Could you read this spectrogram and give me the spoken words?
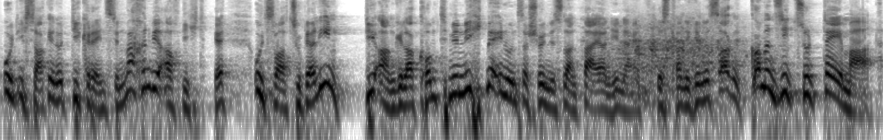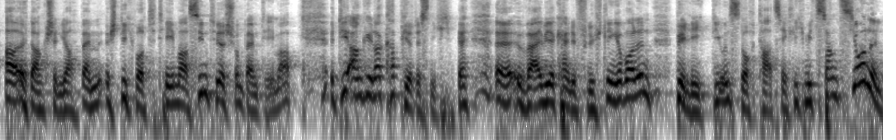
Und ich sage nur, die Grenzen machen wir auch nicht. Und zwar zu Berlin. Die Angela kommt mir nicht mehr in unser schönes Land Bayern hinein. Das kann ich Ihnen sagen. Kommen Sie zu Thema. Ah, Dankeschön. Ja, beim Stichwort Thema sind wir schon beim Thema. Die Angela kapiert es nicht. Äh, weil wir keine Flüchtlinge wollen, belegt die uns doch tatsächlich mit Sanktionen.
